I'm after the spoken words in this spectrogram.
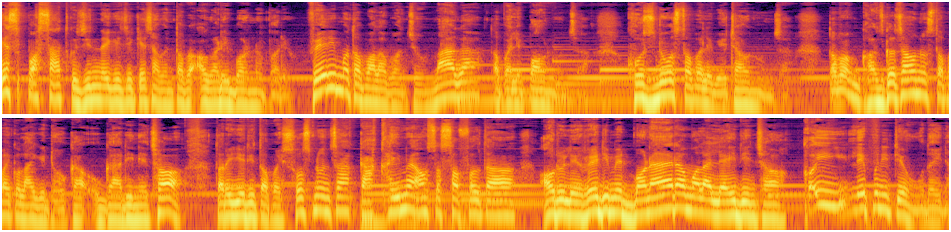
यस पश्चातको जिन्दगी चाहिँ के छ भने तपाईँ अगाडि बढ्नु पर्यो। फेरि म तपाईँलाई भन्छु मागा तपाईँले पाउनुहुन्छ। खोज्नुहोस् तपाईँले भेटाउनुहुन्छ। तपाईँ घचघचाउनुहोस् तपाईँको लागि ढोका उगारिने छ तर यदि तपाईँ सोच्नुहुन्छ काखैमै आउँछ सफलता अरूले रेडिमेड बनाएर मलाई ल्याइदिन्छ कहिले पनि त्यो हुँदैन।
